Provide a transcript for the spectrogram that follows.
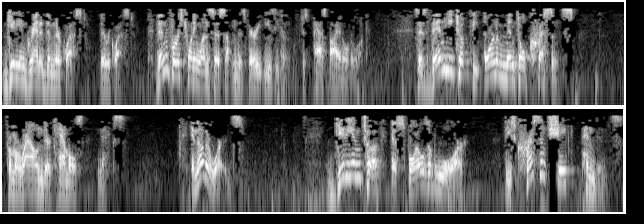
Gideon granted them their request. Their request. Then verse 21 says something that's very easy to just pass by and overlook. It says, Then he took the ornamental crescents from around their camels' necks. In other words, Gideon took as spoils of war these crescent shaped pendants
